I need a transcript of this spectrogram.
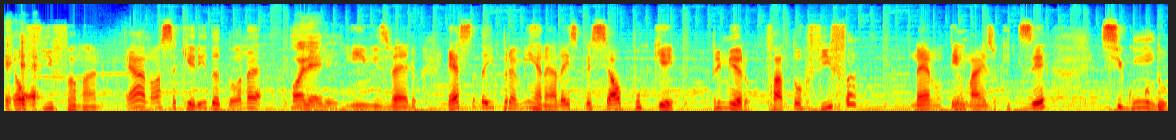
é o FIFA, mano. É a nossa querida dona Olha ele. games, velho. Essa daí pra mim, Renan, ela é especial porque, primeiro, fator FIFA, né? Não tenho Hum. mais o que dizer. Segundo,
